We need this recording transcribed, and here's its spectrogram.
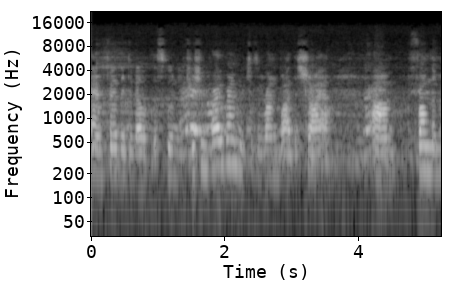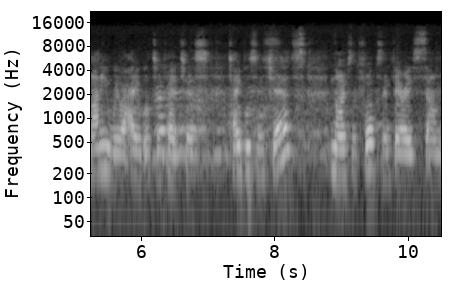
and further develop the school nutrition program, which is run by the Shire. Um, from the money, we were able to purchase tables and chairs, knives and forks, and various um,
